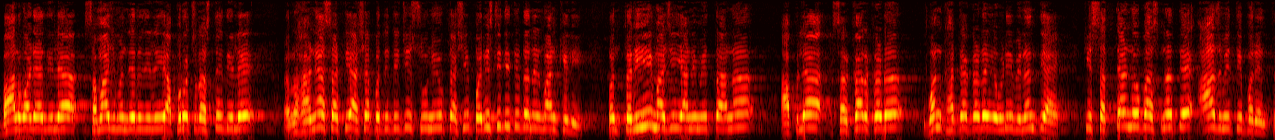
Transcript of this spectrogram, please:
बालवाड्या दिल्या समाज मंदिरं दिली अप्रोच रस्ते दिले राहण्यासाठी अशा पद्धतीची सुनियुक्त अशी परिस्थिती तिथं निर्माण केली. पण तरीही माझी या निमित्तानं आपल्या सरकारकडं वन खात्याकडे एवढी विनंती आहे की सत्त्याण्णव पासनं ते आज मितीपर्यंत.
